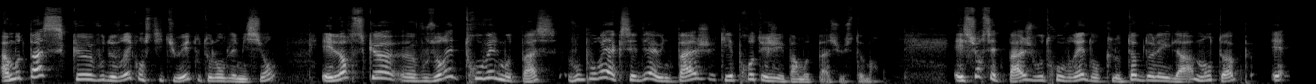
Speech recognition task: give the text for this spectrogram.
Un mot de passe que vous devrez constituer tout au long de l'émission. Et lorsque euh, vous aurez trouvé le mot de passe, vous pourrez accéder à une page qui est protégée par mot de passe, justement. Et sur cette page, vous trouverez donc le top de Leïla, mon top, et,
